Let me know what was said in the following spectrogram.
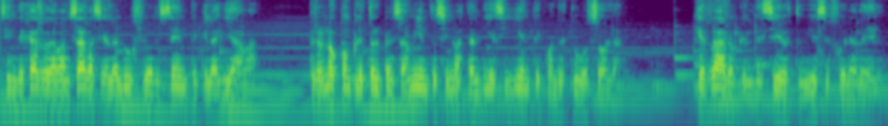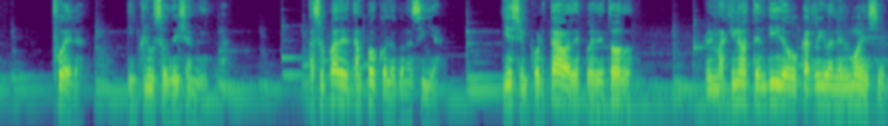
sin dejar de avanzar hacia la luz fluorescente que la guiaba, pero no completó el pensamiento sino hasta el día siguiente cuando estuvo sola. Qué raro que el deseo estuviese fuera de él, fuera incluso de ella misma. A su padre tampoco lo conocía, y eso importaba después de todo. Lo imaginó tendido boca arriba en el muelle,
